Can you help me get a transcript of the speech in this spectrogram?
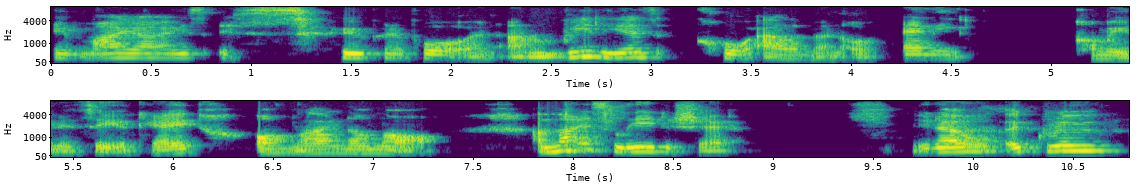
in my eyes is super important and really is a core element of any community okay? Online or not. And that is leadership you know, a group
